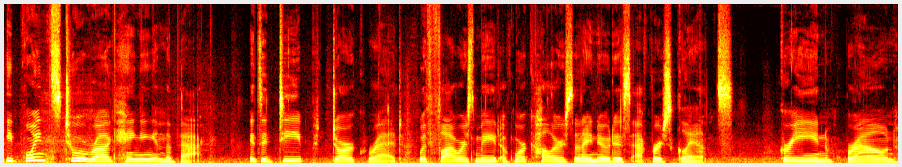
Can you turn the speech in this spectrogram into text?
He points to a rug hanging in the back. It's a deep, dark red, with flowers made of more colors than I notice at first glance green, brown,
